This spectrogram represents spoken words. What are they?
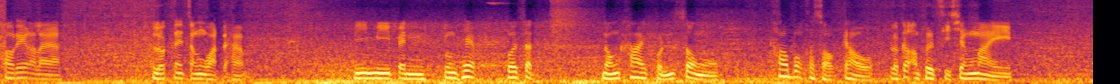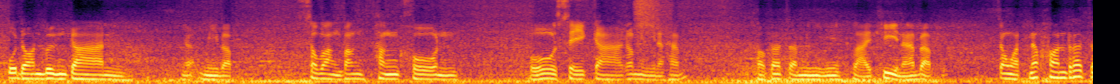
เขาเรียกอะไรอะรถในจังหวัดนะครับ มีมีเป็นกรุงเทพบริษัทหนองคายขนส่ง เข้าบขสเก่า แล้วก็อำเภอสีเชียงใหม่ อุดรบึงการเนี่ยมีแบบสว่างบางพังโคนโอ้เซกาก็มีนะครับ เขาก็จะมีหลายที่นะแบบจังหวัดนครราช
